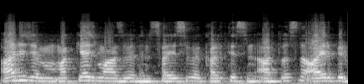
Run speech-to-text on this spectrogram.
Ayrıca makyaj malzemelerinin sayısı ve kalitesinin artması da ayrı bir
